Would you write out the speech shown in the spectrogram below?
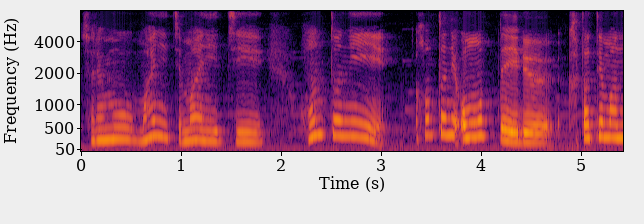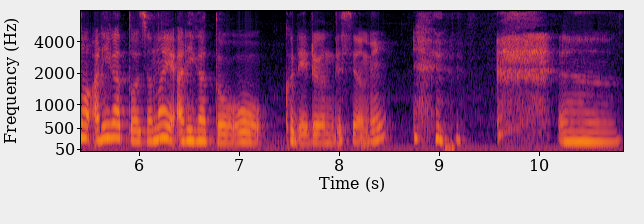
それも毎日毎日本当に本当に思っている片手間のありがとうじゃないありがとうをくれるんですよね。うん。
